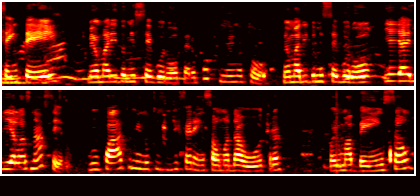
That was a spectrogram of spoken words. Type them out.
Sentei, meu marido me segurou, pera um pouquinho, tô. Meu marido me segurou e ali elas nasceram, com quatro minutos de diferença uma da outra. Foi uma benção,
